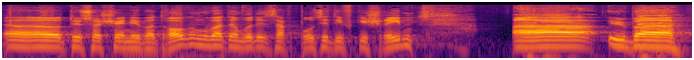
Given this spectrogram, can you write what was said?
das eine schöne Übertragung war, dann wurde es auch positiv geschrieben äh, über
